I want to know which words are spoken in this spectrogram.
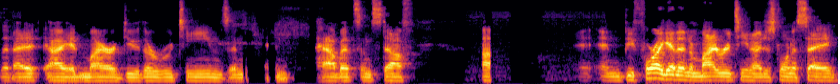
that I, I admire do their routines and, and habits and stuff and before I get into my routine, I just want to say,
